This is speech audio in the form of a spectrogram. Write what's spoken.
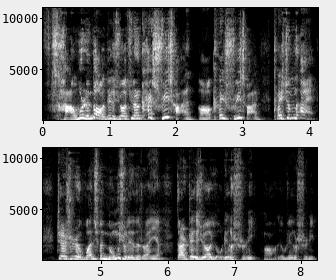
惨无人道，这个学校居然开水产啊，开水产，开生态。这是完全农学类的专业，但是这个学校有这个实力啊，有这个实力，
